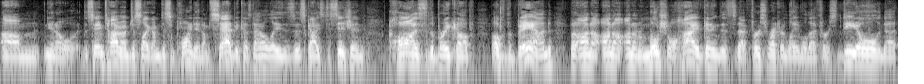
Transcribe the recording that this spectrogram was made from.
um, you know, at the same time, I'm just like, I'm disappointed. I'm sad because not only is this guy's decision caused the breakup of the band, but on a on a on an emotional high of getting this that first record label, that first deal, and that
